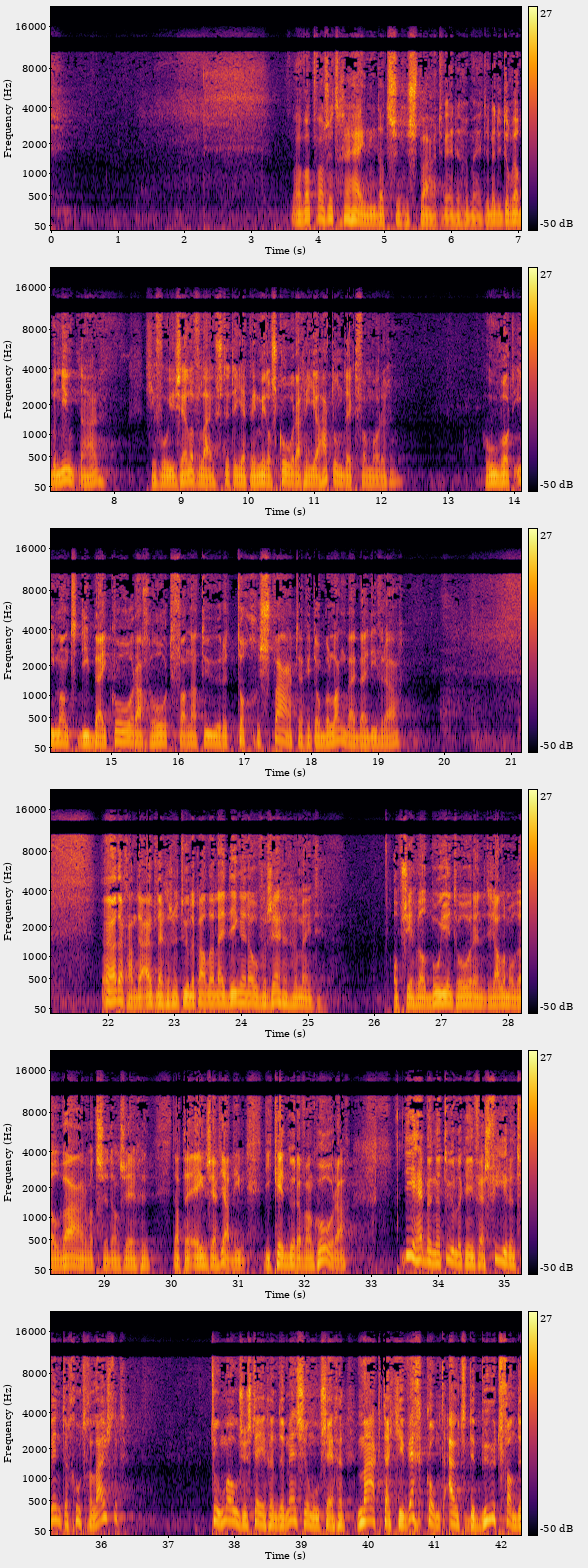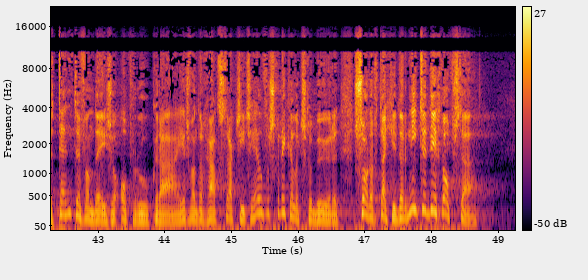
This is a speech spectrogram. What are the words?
Maar wat was het geheim dat ze gespaard werden, gemeente? Bent u toch wel benieuwd naar? Als je voor jezelf luistert en je hebt inmiddels Korach in je hart ontdekt vanmorgen. Hoe wordt iemand die bij Korach hoort van nature toch gespaard? Heb je toch belang bij bij die vraag? Nou ja, daar gaan de uitleggers natuurlijk allerlei dingen over zeggen, gemeente. Op zich wel boeiend hoor, en het is allemaal wel waar wat ze dan zeggen. Dat de een zegt, ja, die, die kinderen van Korach, die hebben natuurlijk in vers 24 goed geluisterd. Toen Mozes tegen de mensen moest zeggen, maak dat je wegkomt uit de buurt van de tenten van deze oproerkraaiers, want er gaat straks iets heel verschrikkelijks gebeuren. Zorg dat je er niet te dicht op staat.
